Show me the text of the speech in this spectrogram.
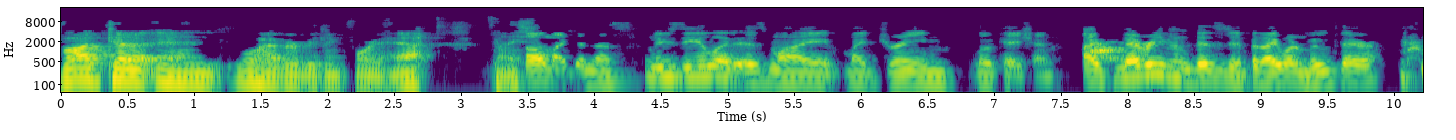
vodka, and we'll have everything for you." Yeah, nice. Oh my goodness, New Zealand is my my dream location. I've never even visited, but I want to move there.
